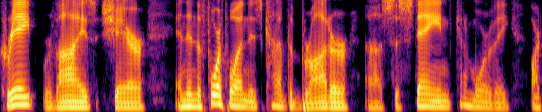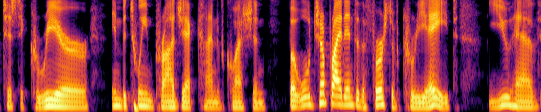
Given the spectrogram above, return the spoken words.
create, revise, share. And then the fourth one is kind of the broader, uh, sustain, kind of more of a artistic career, in between project kind of question. But we'll jump right into the first of create. You have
